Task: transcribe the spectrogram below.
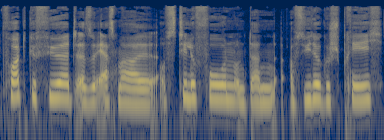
fortgeführt, also erstmal aufs Telefon und dann aufs Videogespräch.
